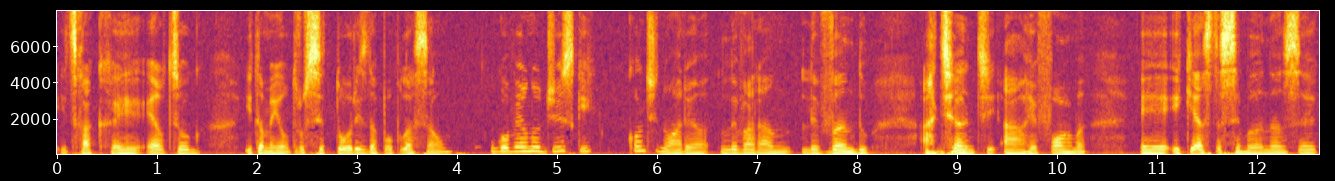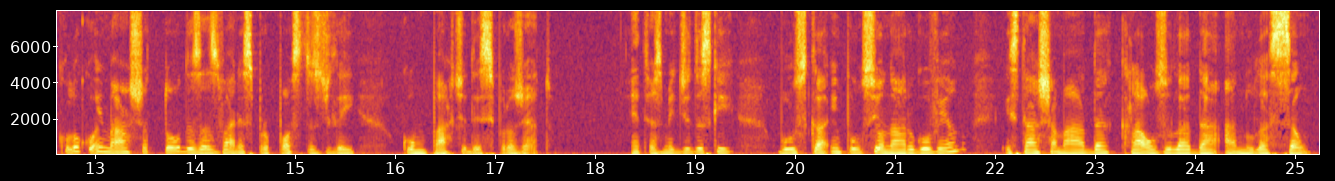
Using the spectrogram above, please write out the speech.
Yitzhak Herzog, e também outros setores da população, o governo diz que continuará levará, levando adiante a reforma eh, e que estas semanas eh, colocou em marcha todas as várias propostas de lei como parte desse projeto. Entre as medidas que busca impulsionar o governo está a chamada cláusula da anulação,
